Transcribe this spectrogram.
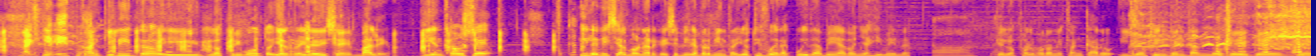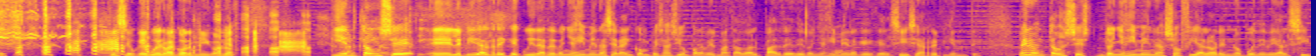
Tranquilito. tranquilito y los tributos y el rey le dice, vale. Y entonces, y le dice al monarca, dice, mira, pero mientras yo estoy fuera, cuídame a doña Jimena, Ah, que los polvorones están caros y yo estoy intentando que, que, que, que se que vuelva conmigo, ¿no? Y entonces eh, le pide al rey que cuidar de doña Jimena será en compensación por haber matado al padre de doña Jimena, que, que él sí se arrepiente. Pero entonces doña Jimena, Sofía Loren, no puede ver al Cid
